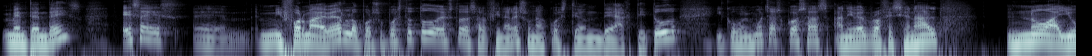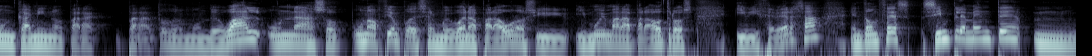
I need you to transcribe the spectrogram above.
¿Me entendéis? Esa es eh, mi forma de verlo. Por supuesto, todo esto es al final es una cuestión de actitud y como en muchas cosas a nivel profesional, no hay un camino para, para todo el mundo igual. Una, una, opción puede ser muy buena para unos y, muy mala para otros y viceversa. Entonces, simplemente, mm,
